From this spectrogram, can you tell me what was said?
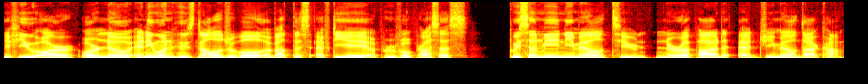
If you are or know anyone who's knowledgeable about this FDA approval process, please send me an email to neuropod at gmail.com.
